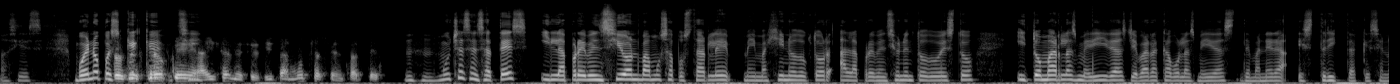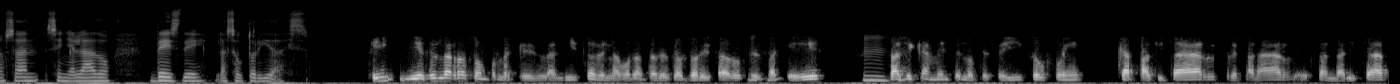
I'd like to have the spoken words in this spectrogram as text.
así es. Bueno, pues Entonces, creo que ahí se necesita mucha sensatez. Mucha sensatez y la prevención, vamos a apostarle, me imagino, doctor, a la prevención en todo esto y tomar las medidas, llevar a cabo las medidas de manera estricta que se nos han señalado desde las autoridades. Sí, y esa es la razón por la que la lista de laboratorios autorizados es la que es. Básicamente lo que se hizo fue capacitar, preparar, estandarizar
